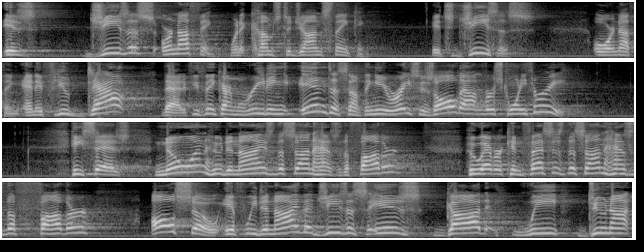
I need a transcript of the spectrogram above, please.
is Jesus or nothing when it comes to John's thinking. It's Jesus or nothing. And if you doubt that, if you think I'm reading into something, he erases all doubt in verse 23. He says, No one who denies the Son has the Father. Whoever confesses the Son has the Father also, if we deny that Jesus is God, we do not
